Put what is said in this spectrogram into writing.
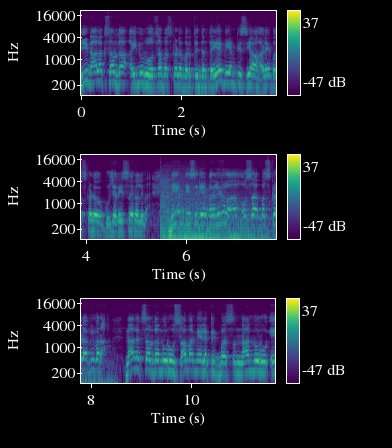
ಈ ನಾಲ್ಕು ಸಾವಿರದ ಐನೂರು ಹೊಸ ಬಸ್ಗಳು ಬರುತ್ತಿದ್ದಂತೆಯೇ ಬಿಎಂಟಿಸಿಯ ಹಳೆ ಬಸ್ಗಳು ಗುಜರಿ ಸೇರಲಿವೆ. ಬಿಎಂಟಿಸಿಗೆ ಬರಲಿರುವ ಹೊಸ ಬಸ್ಗಳ ವಿವರ. ನಾಲ್ಕು ಸಾವಿರದ ನೂರು ಸಾಮಾನ್ಯ ಎಲೆಕ್ಟ್ರಿಕ್ ಬಸ್, ನಾನ್ನೂರು ಎ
